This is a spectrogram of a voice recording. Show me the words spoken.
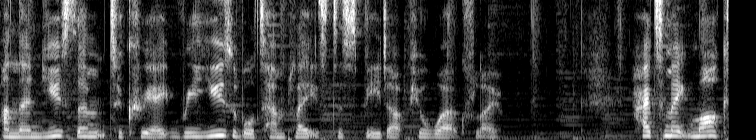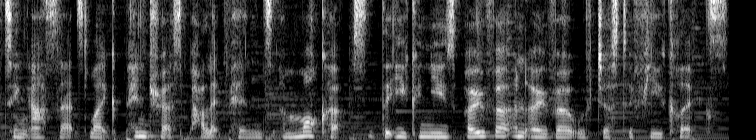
and then use them to create reusable templates to speed up your workflow. How to make marketing assets like Pinterest palette pins and mockups that you can use over and over with just a few clicks.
